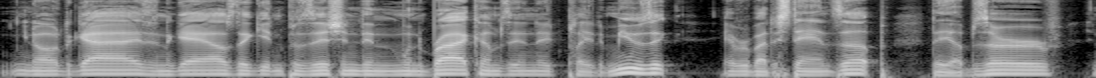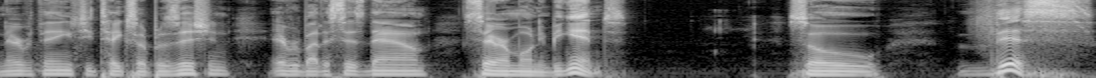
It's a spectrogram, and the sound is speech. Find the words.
you know, the guys and the gals they get in position. Then when the bride comes in, they play the music. Everybody stands up. They observe and everything. She takes her position. Everybody sits down. Ceremony begins. So this,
